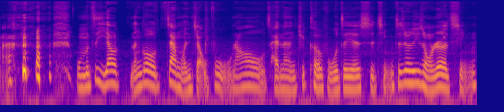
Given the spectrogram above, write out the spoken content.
啊。我们自己要能够站稳脚步，然后才能去克服这些事情，这就是一种热情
